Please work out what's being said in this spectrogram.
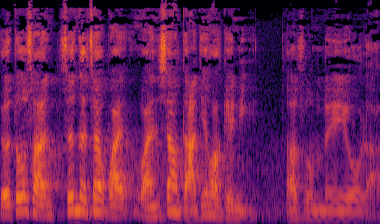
有多少人真的在晚晚上打电话给你？他说没有了，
